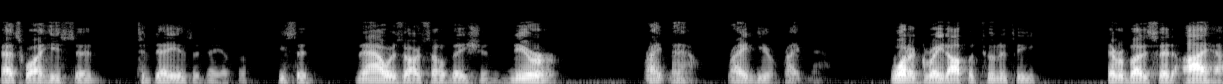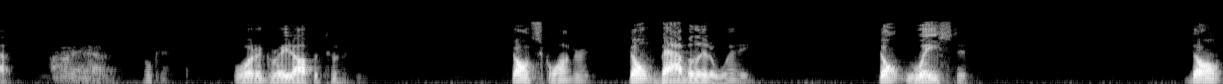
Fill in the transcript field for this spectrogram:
That's why he said, Today is a day of He said, Now is our salvation nearer. Right now. Right here. Right now. What a great opportunity. Everybody said, I have. I have. Okay. What a great opportunity. Don't squander it. Don't babble it away. Don't waste it. Don't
